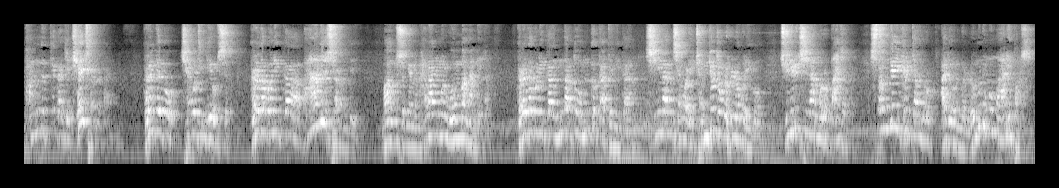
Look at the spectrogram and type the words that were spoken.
밤늦게까지 최선을 다 그런데도 채워진 게 없어. 그러다 보니까 많은 사람들이 마음속에는 하나님을 원망합니다. 그러다 보니까 응답도 없는 것 같으니까 신앙생활이 종교적으로 흘러버리고 주일 신앙으로 빠져 Sunday Christian으로 빠져오는 걸 너무너무 많이 봤어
